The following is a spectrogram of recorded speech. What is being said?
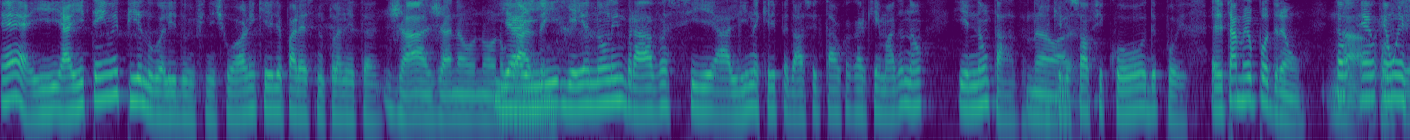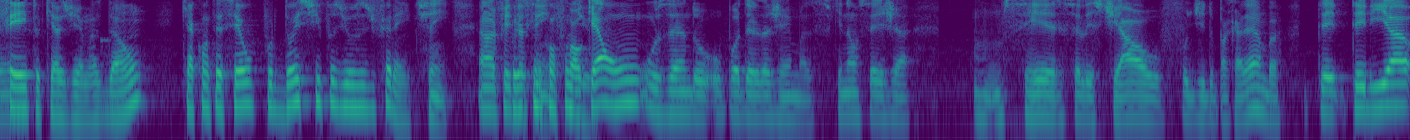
É, e aí tem o epílogo ali do Infinity War em que ele aparece no planeta. Já, já no, no, no e, aí, Garden. e aí eu não lembrava se ali naquele pedaço ele tava com a cara queimada ou não. E ele não tava. Não, porque ele é. só ficou depois. Ele tá meio podrão. Então Não, é, é um porque- efeito que as gemas dão que aconteceu por dois tipos de usos diferentes. Sim. É um efeito assim, qualquer um usando o poder das gemas que não seja um ser celestial fudido pra caramba, te- teria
